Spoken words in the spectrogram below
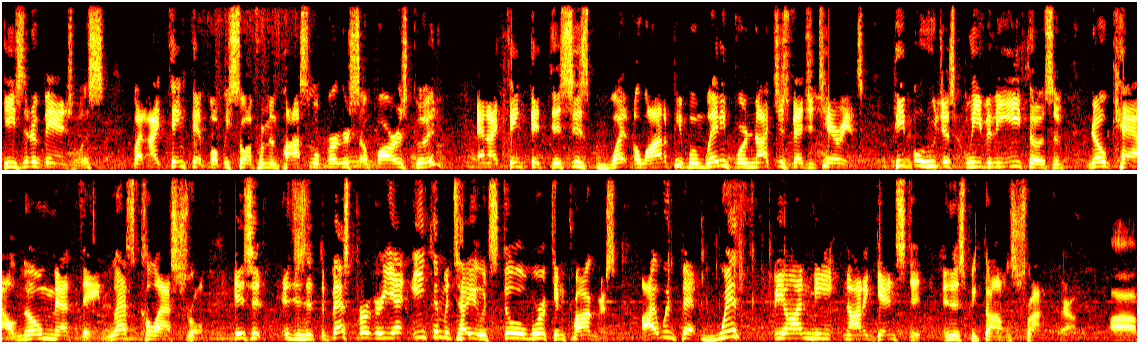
he's an evangelist, but I think that what we saw from Impossible Burger so far is good. And I think that this is what a lot of people are waiting for, not just vegetarians. People who just believe in the ethos of no cal, no methane, less cholesterol. Is it is it the best burger yet? Ethan would tell you it's still a work in progress. I would bet with Beyond Meat, not against it, in this McDonald's trial. Yeah. Uh,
